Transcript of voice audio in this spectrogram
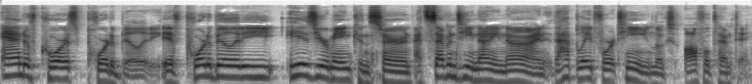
And of course, portability. If portability is your main concern, at $17.99, that Blade 14 looks awful tempting.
